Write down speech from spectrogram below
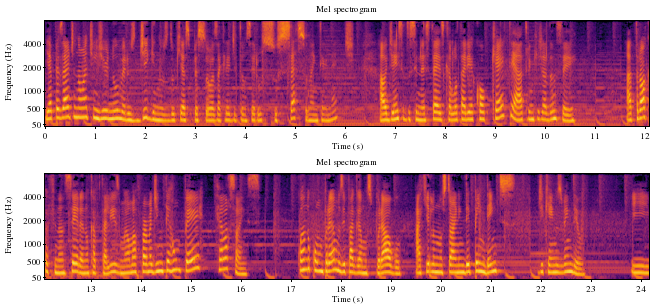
E apesar de não atingir números dignos do que as pessoas acreditam ser o sucesso na internet, a audiência do Sinestésica lotaria qualquer teatro em que já dancei. A troca financeira no capitalismo é uma forma de interromper relações. Quando compramos e pagamos por algo, aquilo nos torna independentes de quem nos vendeu. E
